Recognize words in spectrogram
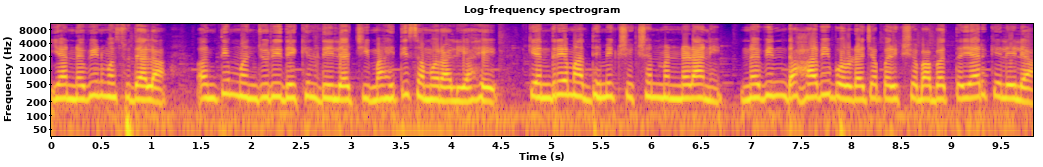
या नवीन मसुद्याला अंतिम मंजुरी देखील दिल्याची माहिती समोर आली आहे. केंद्रीय माध्यमिक शिक्षण मंडळाने नवीन दहावी बोर्डाच्या परीक्षेबाबत तयार केलेल्या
